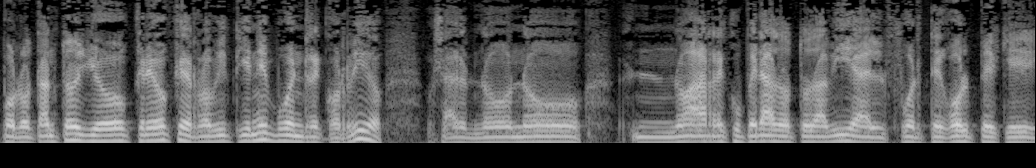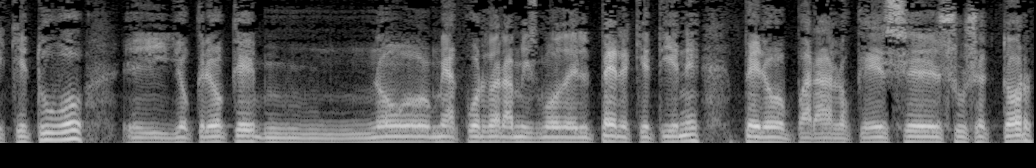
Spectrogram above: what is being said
por lo tanto, yo creo que Robin tiene buen recorrido. O sea, no, no, no ha recuperado todavía el fuerte golpe que, que tuvo y yo creo que mm, no me acuerdo ahora mismo del PER que tiene, pero para lo que es eh, su sector,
